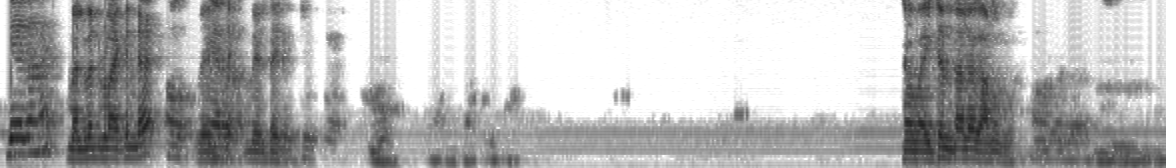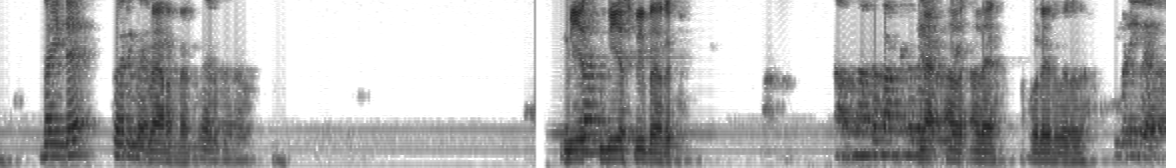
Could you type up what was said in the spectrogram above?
ഇത് ഏതാണ്? വെൽവെറ്റ് ബ്ലാക്കിന്റെ ഓ ആ, അതെ, അതെ. കാണുള്ളൂ അതിന്റെ വേറെ വേറെ പേര്. വേറെ പേരാണ്. ബി എസ് ബി പേര്. അതെ അവിടെ ഇവിടെ ഒരു പേര്.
